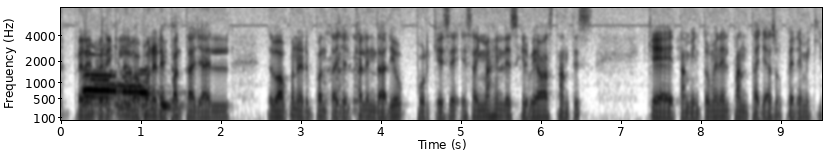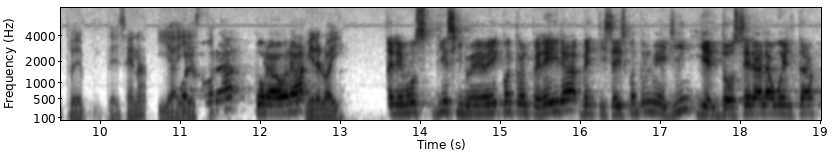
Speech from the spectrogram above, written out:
Espere, espere que les voy a poner Ay. en pantalla el les voy a poner en pantalla el calendario porque ese, esa imagen les sirve a bastantes que también tomen el pantallazo, espere me quito de, de escena y ahí Por está. ahora, por ahora Mírelo ahí. Tenemos 19 contra el Pereira, 26 contra el Medellín y el 2 será la vuelta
